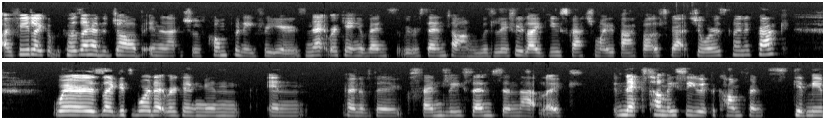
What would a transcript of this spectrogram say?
I feel like because I had a job in an actual company for years, networking events that we were sent on was literally like you scratch my back, I'll scratch yours kind of crack. Whereas like it's more networking in in kind of the friendly sense in that like next time I see you at the conference, give me a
